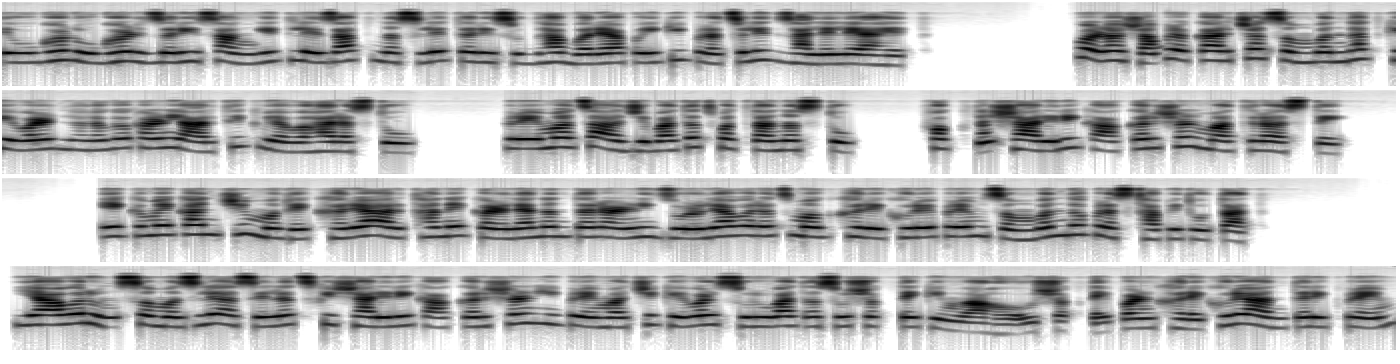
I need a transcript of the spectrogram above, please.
ते उघड उघड जरी सांगितले जात नसले तरी सुद्धा बऱ्यापैकी प्रचलित झालेले आहेत. पण अशा प्रकारच्या संबंधात केवळ लैंगिक आणि आर्थिक व्यवहार असतो. प्रेमाचा अजिबातच पत्ता नसतो. फक्त शारीरिक आकर्षण मात्र असते. एकमेकांची मते खऱ्या अर्थाने कळल्यानंतर आणि जुळल्यावरच मग खरेखुरे प्रेम संबंध प्रस्थापित होतात. यावरून समजले असेलच की शारीरिक आकर्षण ही प्रेमाची केवळ सुरुवात असू शकते किंवा होऊ शकते पण खरेखुरे आंतरिक प्रेम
